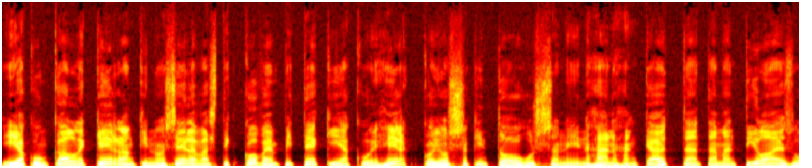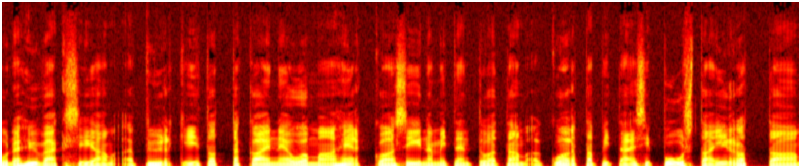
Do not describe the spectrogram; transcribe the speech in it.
Ja kun Kalle kerrankin on selvästi kovempi tekijä kuin Herkko jossakin touhussa, niin hän käyttää tämän tilaisuuden hyväksi ja pyrkii totta kai neuvomaan Herkkoa siinä, miten tuota kuorta pitäisi puusta irrottaa,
